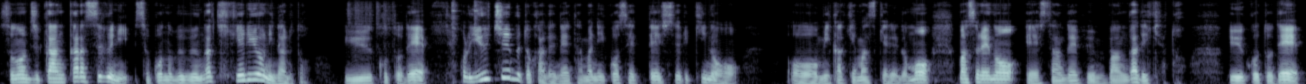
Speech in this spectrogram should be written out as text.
その時間からすぐにそこの部分が聞けるようになるということで、これ YouTube とかでね、たまにこう設定してる機能を見かけますけれども、まあそれの、えスタンド FM 版ができたということで、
